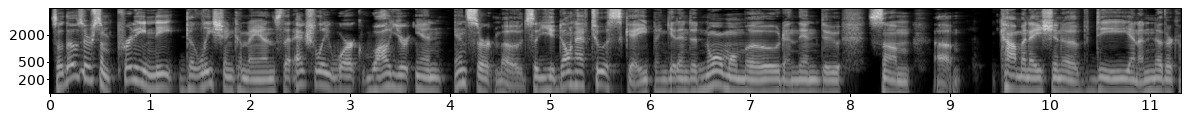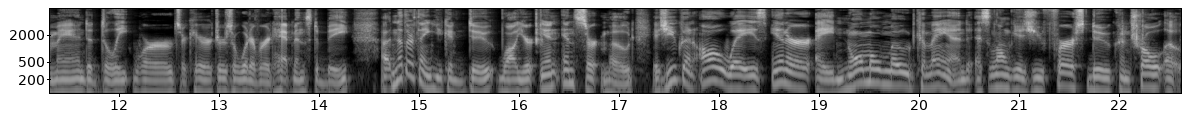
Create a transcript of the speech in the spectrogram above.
So those are some pretty neat deletion commands that actually work while you're in insert mode. So you don't have to escape and get into normal mode and then do some um, combination of D and another command to delete words or characters or whatever it happens to be. Another thing you can do while you're in insert mode is you can always enter a normal mode command as long as you first do control O.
